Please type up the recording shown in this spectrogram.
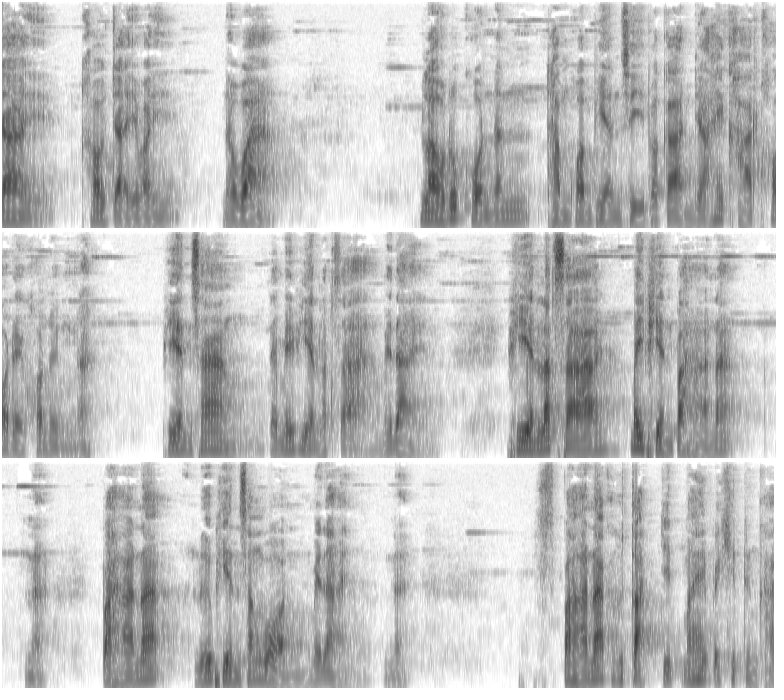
ได้เข้าใจไว้นะว่า เราทุกคนนั้นทำความเพียรสี่ประการ อย่าให้ขาดข้อใดข้อหนึ่งนะ เพียรสร้างแต่ไม่เพียรรักษาไม่ได้ เพียรรักษาไม่เพียรปหานะนะปหานะหรือเพียรสังวรไม่ได้นะ ปหานะก็คือตัดจิตไม่ให้ไปคิดถึงใคร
